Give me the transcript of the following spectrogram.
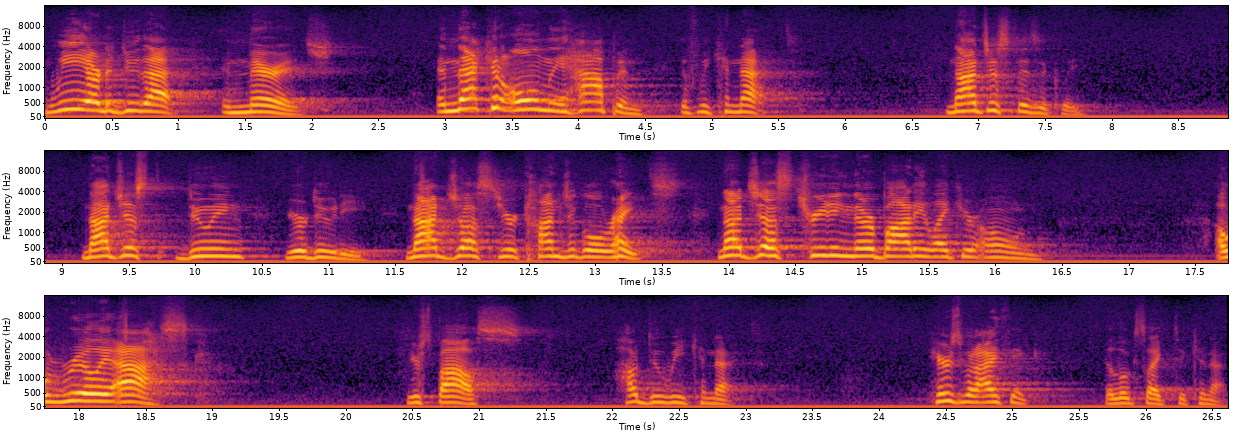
We are to do that in marriage. And that can only happen if we connect. Not just physically, not just doing your duty, not just your conjugal rights, not just treating their body like your own. I would really ask your spouse, how do we connect? Here's what I think it looks like to connect.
